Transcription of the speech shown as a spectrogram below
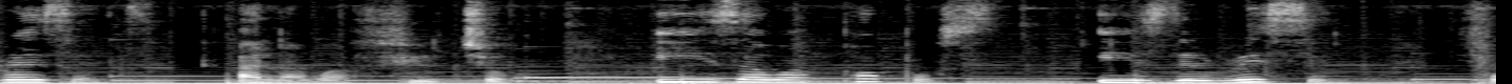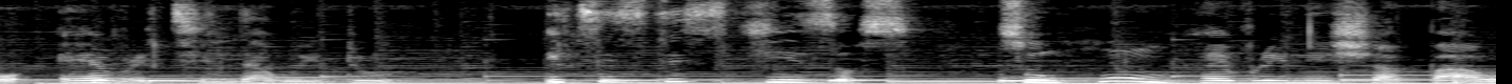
present, and our future. He is our purpose. He is the reason for everything that we do. It is this Jesus to whom every knee shall bow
